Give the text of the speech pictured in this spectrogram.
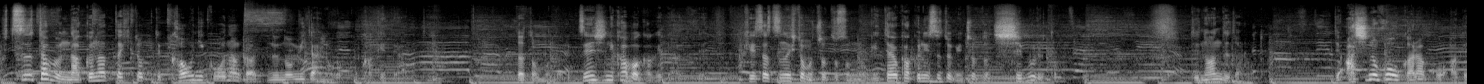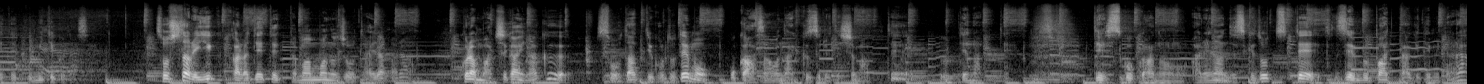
普通多分亡くなった人って顔にこうなんか布みたいのがこうかけてあってだと思うんだけど全身にカバーかけてあって警察の人もちょっとその遺体を確認する時にちょっと渋ると。でなんでだろうと。で足の方からこう上げてって見てください。そしたら家から出てったまんまの状態だからこれは間違いなくそうだっていうことでもお母さんは泣き崩れてしまって、ってなって。ですごくあのあれなんですけどっつって全部バッて開けてみたら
